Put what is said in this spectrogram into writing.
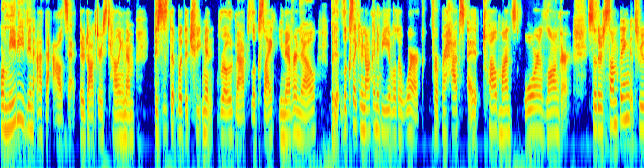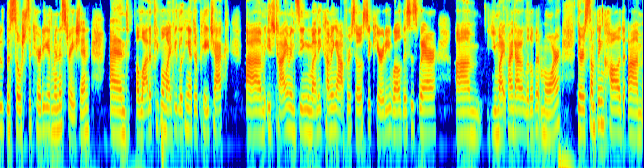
or maybe even at the outset, their doctor is telling them, this is the, what the treatment roadmap looks like. You never know, but it looks like you're not going to be able to work for perhaps uh, 12 months or longer. So there's something through the Social Security Administration, and a lot of people might be looking at their paycheck um, each time and seeing money coming out for Social Security. Well, this is where um, you might find out a little bit more. There's something called um,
